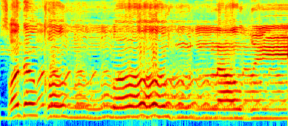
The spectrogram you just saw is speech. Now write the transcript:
صدق الله العظيم.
